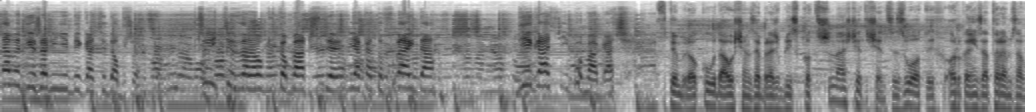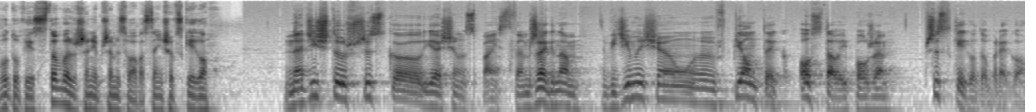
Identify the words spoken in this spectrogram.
Nawet jeżeli nie biegacie dobrze. Przyjdźcie za rok i zobaczcie, jaka to frajda biegać i pomagać. W tym roku udało się zebrać blisko 13 tysięcy złotych. Organizatorem zawodów jest Stowarzyszenie Przemysława Staniszewskiego. Na dziś to już wszystko. Ja się z Państwem żegnam. Widzimy się w piątek o stałej porze. Wszystkiego dobrego.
